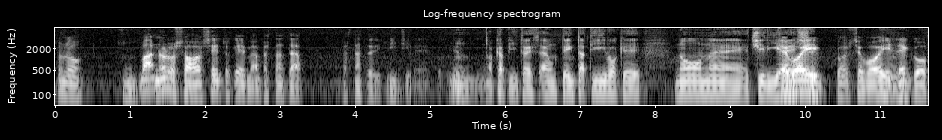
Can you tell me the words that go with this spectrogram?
sono, mm. ma non lo so, sento che è abbastanza, abbastanza difficile. Ecco. Mm, ho capito, è un tentativo che non eh, ci riesce. Se vuoi, se vuoi mm. leggo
